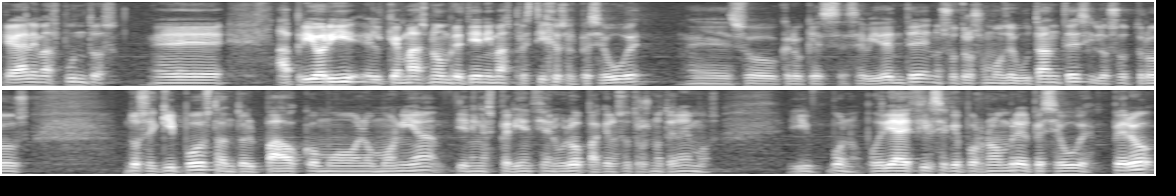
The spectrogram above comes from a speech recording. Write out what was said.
que gane más puntos. Eh, a priori, el que más nombre tiene y más prestigio es el PSV. Eh, eso creo que es, evidente. Nosotros somos debutantes y los otros dos equipos, tanto el PAO como el Omonia, tienen experiencia en Europa que nosotros no tenemos. Y bueno, podría decirse que por nombre el PSV, pero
